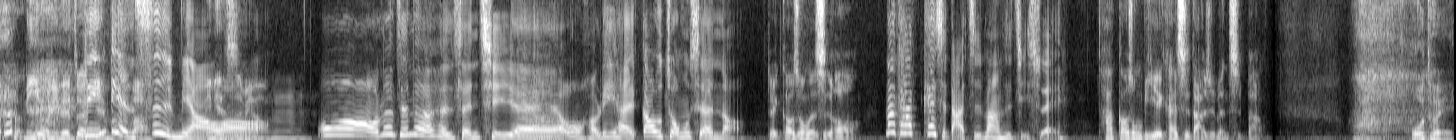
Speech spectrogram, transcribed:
你有你的赚钱零点。四秒、哦，零点四秒，嗯，哇，那真的很神奇耶！啊哦，好厉害，高中生哦。对，高中的时候，那他开始打直棒是几岁？他高中毕业开始打日本直棒。哇火腿，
